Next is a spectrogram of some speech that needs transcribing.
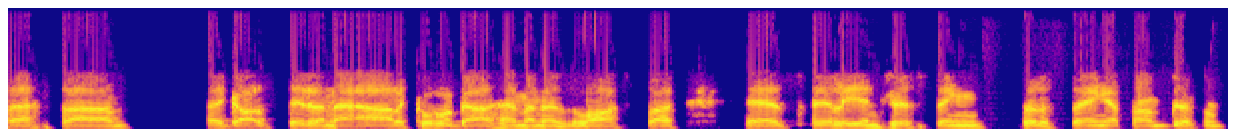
that um, that got said in that article about him and his life. So, yeah, it's fairly interesting sort of seeing it from a different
